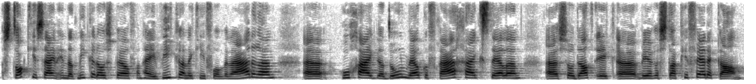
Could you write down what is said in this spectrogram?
stokje zijn in dat microspel van hey, wie kan ik hiervoor benaderen? Uh, hoe ga ik dat doen? Welke vraag ga ik stellen? Uh, zodat ik uh, weer een stapje verder kan.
